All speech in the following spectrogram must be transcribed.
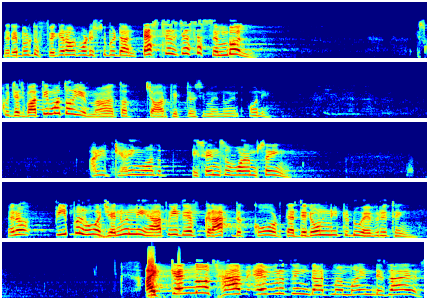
They're able to figure out what is to be done. Test is just a symbol. इसको जज्बाती मत होइए मैं तो चार कितने सी मैंने ओ नहीं Are you getting what the essence of what I'm saying? You know, people who are genuinely happy, they've cracked the code that they don't need to do everything. I cannot have everything that my mind desires.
